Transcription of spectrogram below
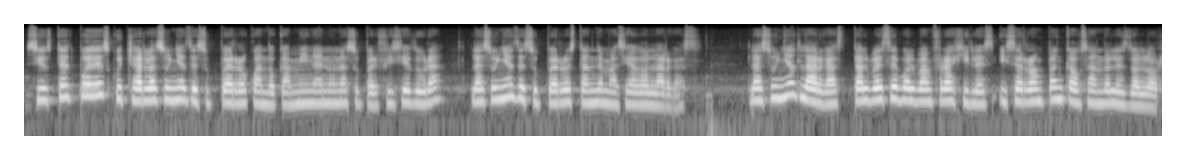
Si usted puede escuchar las uñas de su perro cuando camina en una superficie dura, las uñas de su perro están demasiado largas. Las uñas largas tal vez se vuelvan frágiles y se rompan causándoles dolor.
